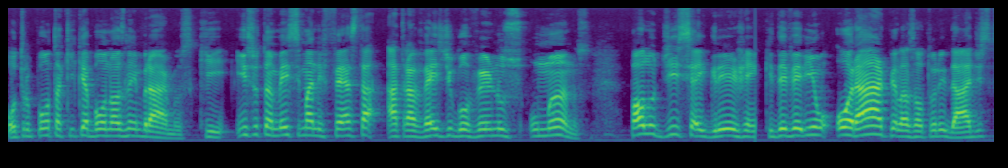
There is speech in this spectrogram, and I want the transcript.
Outro ponto aqui que é bom nós lembrarmos, que isso também se manifesta através de governos humanos. Paulo disse à igreja que deveriam orar pelas autoridades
